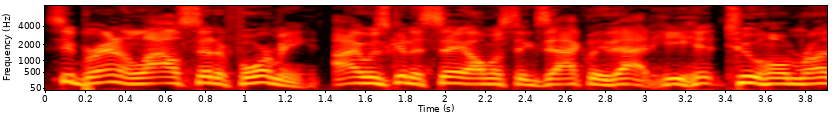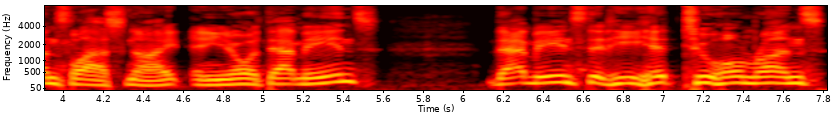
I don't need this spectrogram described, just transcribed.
See, Brandon Lowe said it for me. I was going to say almost exactly that. He hit two home runs last night, and you know what that means? That means that he hit two home runs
